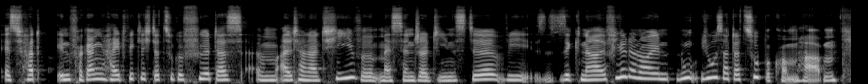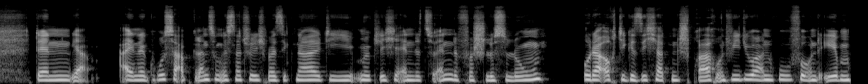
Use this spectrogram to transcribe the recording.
Es hat in Vergangenheit wirklich dazu geführt, dass ähm, alternative Messenger-Dienste wie Signal viele neue User dazu bekommen haben. Denn ja, eine große Abgrenzung ist natürlich bei Signal die mögliche Ende-zu-Ende-Verschlüsselung oder auch die gesicherten Sprach- und Videoanrufe und eben,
